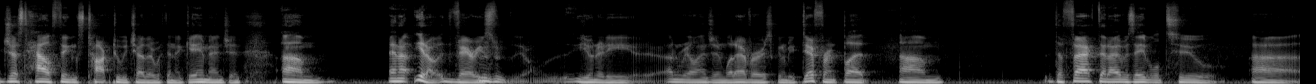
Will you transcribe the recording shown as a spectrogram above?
just how things talk to each other within a game engine. Um and uh, you know, it varies, you know, Unity, Unreal Engine, whatever is going to be different, but um the fact that I was able to uh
